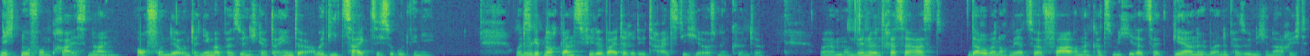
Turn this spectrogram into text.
nicht nur vom Preis, nein, auch von der Unternehmerpersönlichkeit dahinter, aber die zeigt sich so gut wie nie. Und es gibt noch ganz viele weitere Details, die ich hier öffnen könnte. Ähm, und wenn du Interesse hast, darüber noch mehr zu erfahren, dann kannst du mich jederzeit gerne über eine persönliche Nachricht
